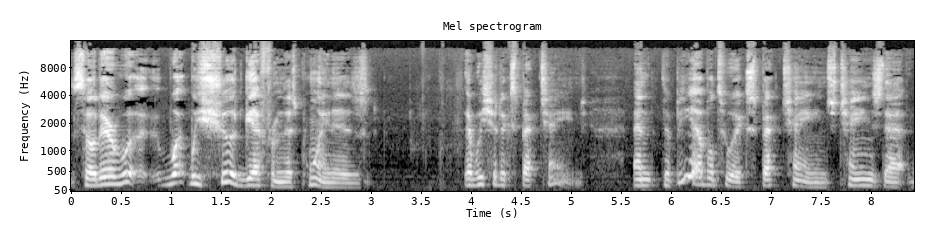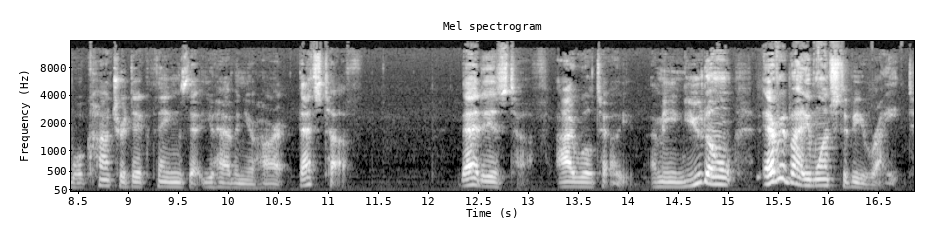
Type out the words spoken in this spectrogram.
so there. what we should get from this point is that we should expect change. And to be able to expect change, change that will contradict things that you have in your heart, that's tough. That is tough. I will tell you. I mean, you don't, everybody wants to be right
